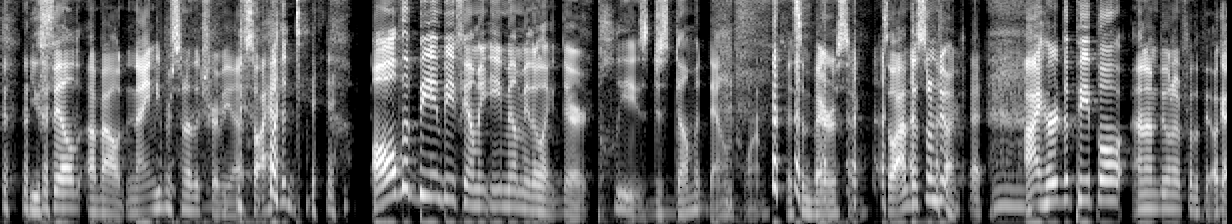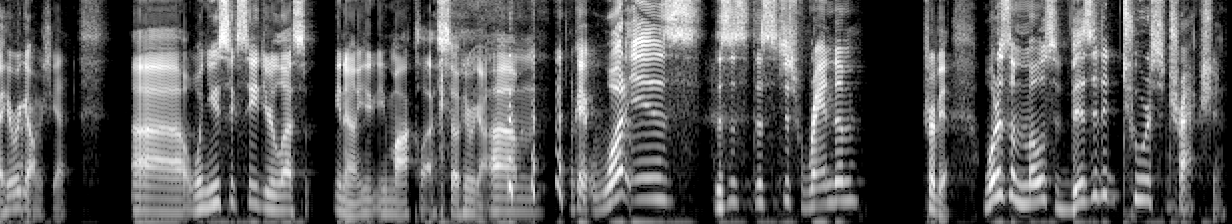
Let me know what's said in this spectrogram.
you failed about ninety percent of the trivia. So I had to. all the B and B family emailed me. They're like, "Derek, please just dumb it down for him. It's embarrassing." so I'm that's what I'm doing. I heard the people, and I'm doing it for the people. Okay, here we go. Got? Uh, when you succeed, you're less. You know, you, you mock less. So here we go. Um, okay, what is this? Is this is just random trivia? What is the most visited tourist attraction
